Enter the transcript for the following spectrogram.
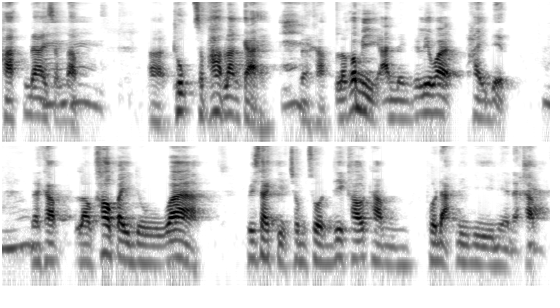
พักได้สำหรับอ่าอ่าทุกสภาพร่างกายอ่านนะครับแล้วก็มีอีกอันหนึ่งที่เรียกว่าไทยเด็ดอืมนะครับเราเข้าไปดูว่าวิสาหกิจชุมชนที่เขาทำโปรดักต์ดีๆเนี่ยนะครับค่ะ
